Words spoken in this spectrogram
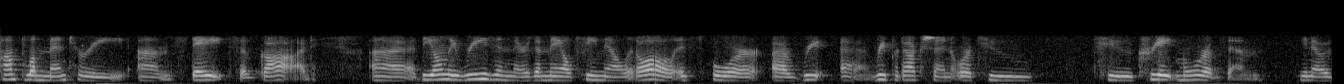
complementary um, states of God. Uh, the only reason there's a male female at all is for uh, re- uh, reproduction or to to create more of them you know,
